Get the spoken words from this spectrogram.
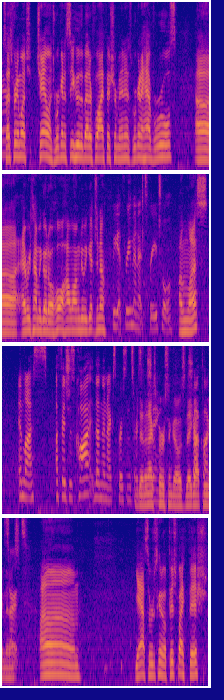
So that's pretty much challenge. We're going to see who the better fly fisherman is. We're going to have rules uh, every time we go to a hole. How long do we get, Janelle? we get three minutes for each hole. Unless Unless a fish is caught, then the next person starts then the next person goes. They Shot got three minutes. starts. Um, yeah, so we're just gonna go fish by fish.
